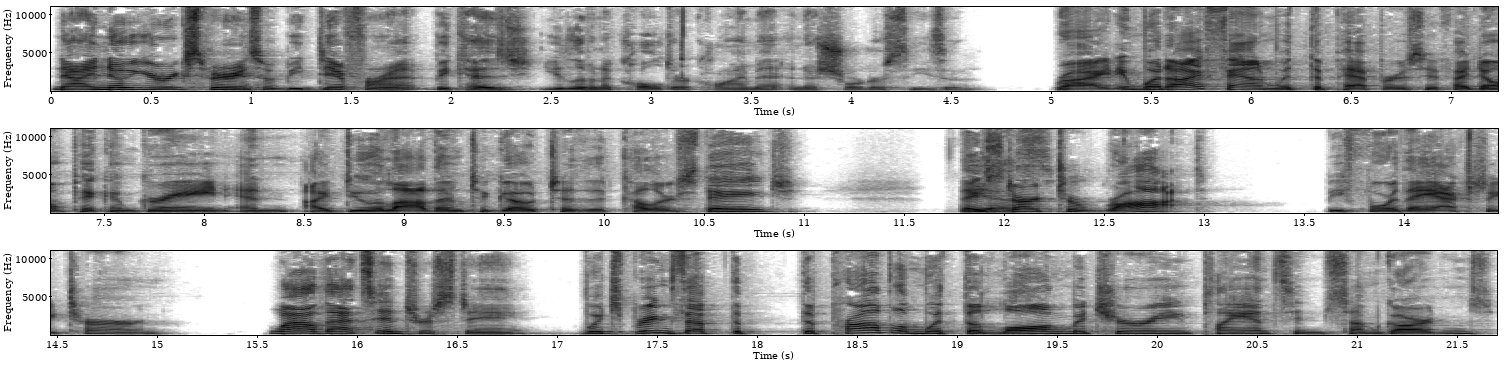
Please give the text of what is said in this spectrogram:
Now I know your experience would be different because you live in a colder climate and a shorter season. Right. And what I found with the peppers, if I don't pick them green and I do allow them to go to the color stage, they Yes. start to rot before they actually turn. Wow, that's interesting. Which brings up the, the problem with the long maturing plants in some gardens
